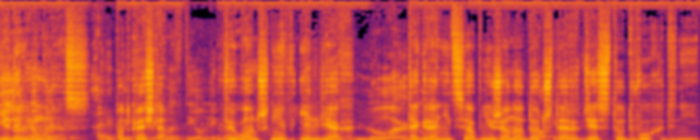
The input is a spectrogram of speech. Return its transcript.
Jedynie u nas, podkreślam, wyłącznie w Indiach te granice obniżono do 40. 42 dni.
